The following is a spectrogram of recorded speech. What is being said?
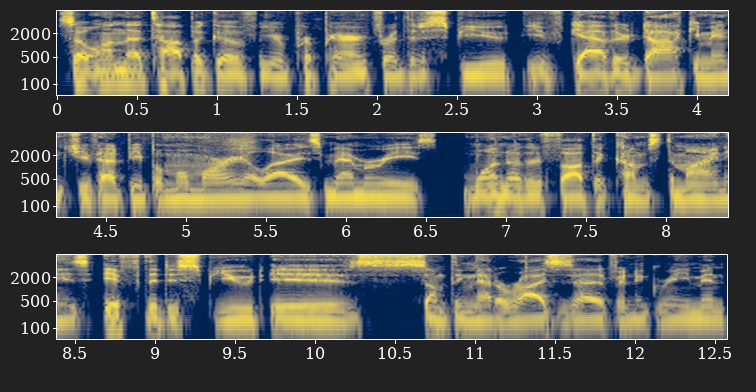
So, on that topic of you're preparing for the dispute, you've gathered documents, you've had people memorialize memories. One other thought that comes to mind is if the dispute is something that arises out of an agreement,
